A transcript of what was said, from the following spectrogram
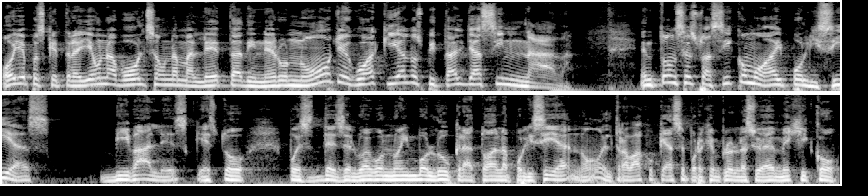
Oye, pues que traía una bolsa, una maleta, dinero, no, llegó aquí al hospital ya sin nada. Entonces, así como hay policías vivales, que esto pues desde luego no involucra a toda la policía, ¿no? El trabajo que hace, por ejemplo, en la Ciudad de México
